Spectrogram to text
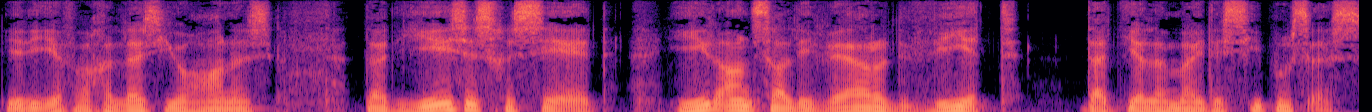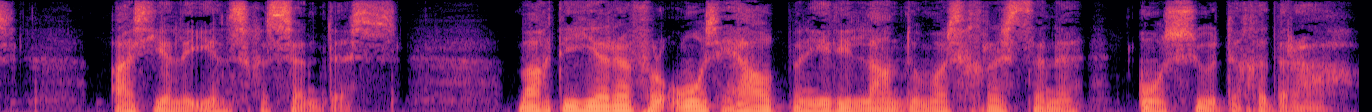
deur die evangelis Johannes dat Jesus gesê het: "Hieraan sal die wêreld weet dat julle my disippels is as julle eensgesind is." Mag die Here vir ons help in hierdie land om as Christene ons so te gedra.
